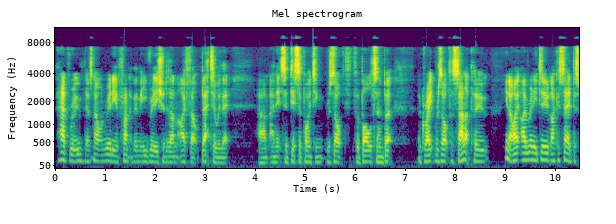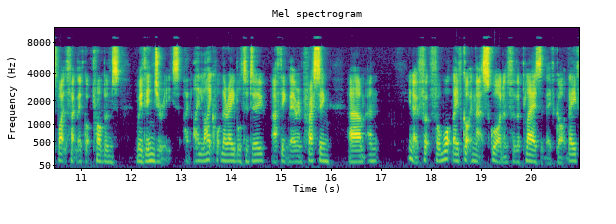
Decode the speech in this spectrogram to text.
had room. There was no one really in front of him. He really should have done. I felt better with it, um, and it's a disappointing result for Bolton, but a great result for Salop, who you know I, I really do. Like I said, despite the fact they've got problems with injuries, I, I like what they're able to do. I think they're impressing, um, and you know, for for what they've got in that squad and for the players that they've got, they've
